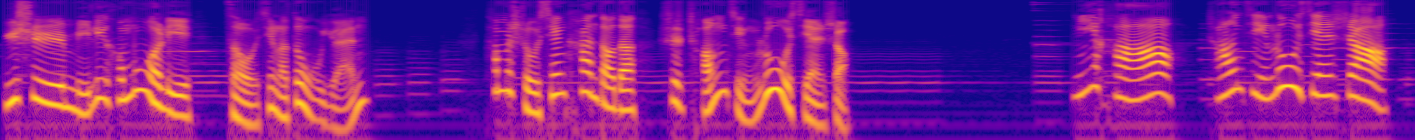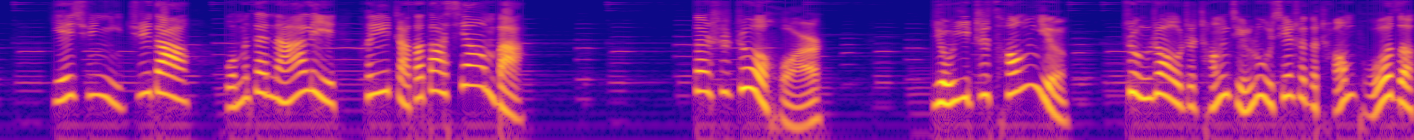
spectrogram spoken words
于是，米莉和茉莉走进了动物园。他们首先看到的是长颈鹿先生。你好，长颈鹿先生，也许你知道我们在哪里可以找到大象吧？但是这会儿，有一只苍蝇正绕着长颈鹿先生的长脖子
